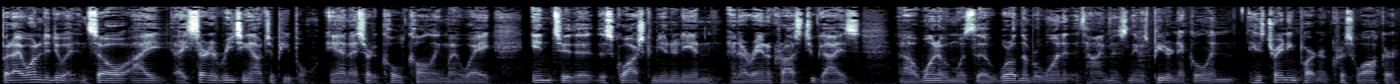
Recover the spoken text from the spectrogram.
But I wanted to do it, and so I I started reaching out to people, and I started cold calling my way into the the squash community, and and I ran across two guys. Uh, one of them was the world number one at the time his name was Peter Nicol, and his training partner, Chris Walker.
